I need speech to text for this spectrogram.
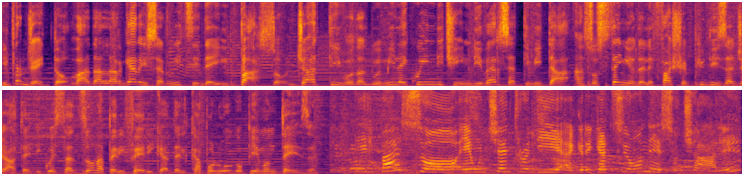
Il progetto va ad allargare i servizi del Passo, già attivo dal 2015 in diverse attività a sostegno delle fasce più disagiate di questa zona periferica del capoluogo piemontese. Il Passo è un centro di aggregazione sociale,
